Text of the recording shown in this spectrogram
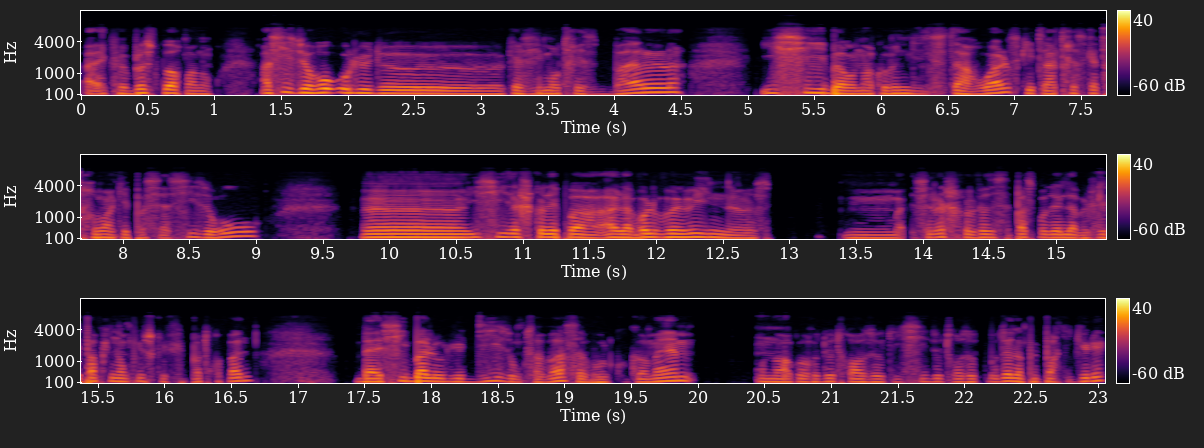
Avec Bloodsport, pardon. À 6 euros au lieu de quasiment 13 balles. Ici, bah, on a encore une Star Wars qui était à 13,80 qui est passée à 6 euros. ici, là, je connais pas. À la Wolverine, celle-là, je connaissais pas ce modèle-là. Je l'ai pas pris non plus parce que je suis pas trop fan. Ben, 6 balles au lieu de 10, donc ça va, ça vaut le coup quand même. On a encore 2-3 autres ici, 2-3 autres modèles un peu particuliers.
